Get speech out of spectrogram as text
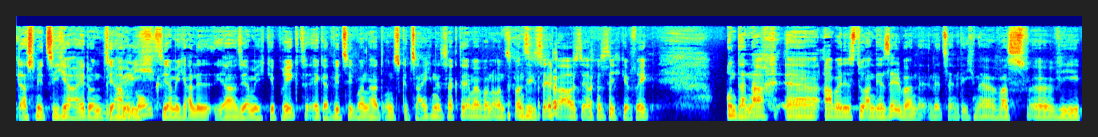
das mit Sicherheit. Und sie haben mich, sie haben mich alle, ja, sie haben mich geprägt. Eckhard Witzigmann hat uns gezeichnet, sagt er immer von uns, von sich selber aus, der hat uns nicht geprägt. Und danach äh, arbeitest du an dir selber ne, letztendlich. Ne? Was, äh, wie,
